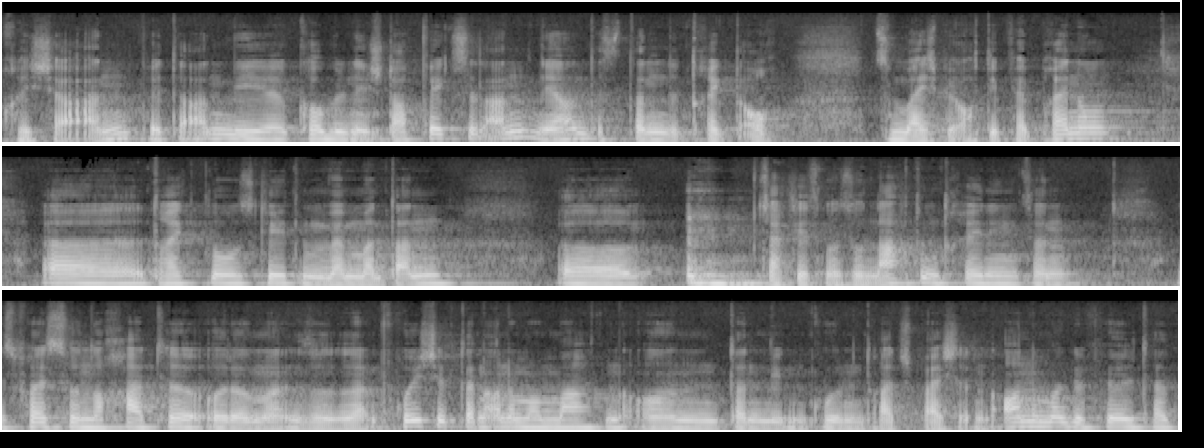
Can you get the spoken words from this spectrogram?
frischer an, fitter an. Wir kurbeln den Stoffwechsel an, ja, dass dann direkt auch zum Beispiel auch die Verbrennung äh, direkt losgeht. Und wenn man dann, äh, ich sag jetzt mal so nach dem Training, dann Espresso noch hatte oder man so sein Frühstück dann auch nochmal macht und dann den Kohlenhydratspeicher dann auch nochmal gefüllt hat.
